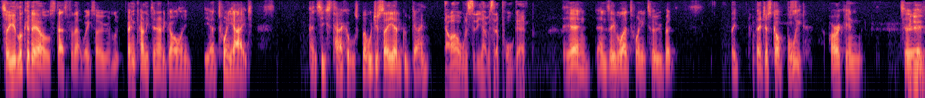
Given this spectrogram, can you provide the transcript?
So you look at our stats for that week. So Ben Cunnington had a goal and he, he had 28 and six tackles. But would you say he had a good game? Now, I would have said he almost had a poor game. Yeah, and and Ziebell had 22, but they they just got bullied. I reckon We to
